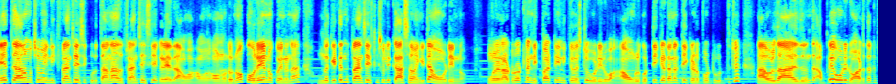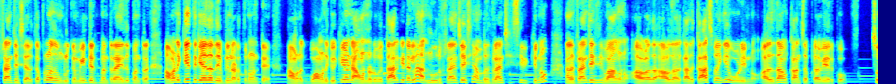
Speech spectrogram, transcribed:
நேற்று ஆரம்பிச்சவன் இன்னைக்கு ஃப்ரான்ச்சைசி கொடுத்தானா அது ஃப்ரான்ச்சைஸியே கிடையாது. அவன் அவன் அவனோட நோக்கம் ஒரே நோக்கம் என்னன்னா உங்ககிட்ட இருந்து ஃப்ரான்ச்சைஸ்னு சொல்லி காசை வாங்கிட்டு அவன் ஓடிடணும். உங்களை நடு ரோட்டில் நிப்பாட்டி நிற்க வச்சுட்டு ஓடிடுவான். அவங்களுக்கு ஒரு டீ கடைனா டீ கடை போட்டு கொடுத்துட்டு அவள் தான் இது வந்து அப்படியே ஓடிடுவான். அடுத்தடுத்து ஃப்ரான்ச்சைஸி அதுக்கப்புறம் அது உங்களுக்கு மெயின்டைன் பண்ணுறேன் இது பண்ணுறேன் அவனுக்கே தெரியாது அது எப்படி நடத்தணும்ன்ட்டு. அவனுக்கு அவனுக்கு வைக்க வேண்டிய அவனோட டார்கெட் எல்லாம் நூறு ஃப்ரான்ச்சைஸி ஐம்பது ஐம்பது ஃப்ரான்ச்சைசி விற்கணும் அந்த ஃப்ரான்ச்சைசி வாங்கணும். அவ்வளோதான் அது காசு வாங்கி ஓடிடணும். அதுதான் கான்செப்டாகவே இருக்கும். ஸோ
